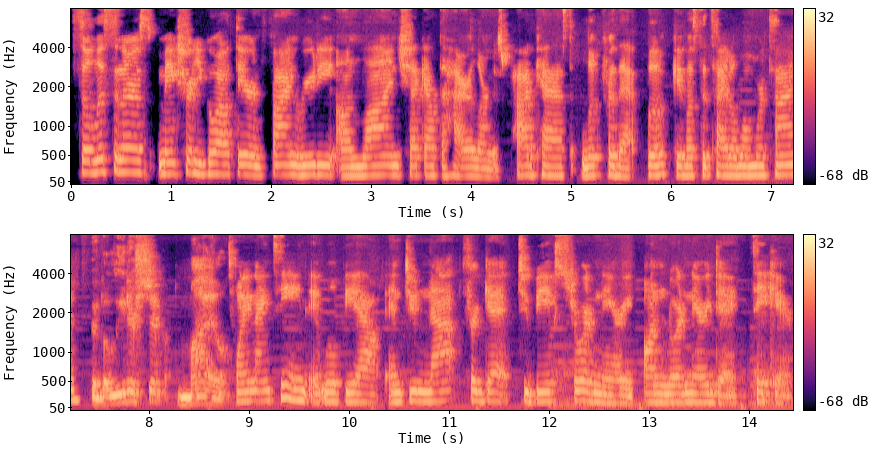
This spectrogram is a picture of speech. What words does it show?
So, listeners, make sure you go out there and find Rudy online. Check out the Hire Learners podcast. Look for that book. Give us the title one more time. The Leadership Mile. 2019, it will be out. And do not forget to be extraordinary on an ordinary day. Take care.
